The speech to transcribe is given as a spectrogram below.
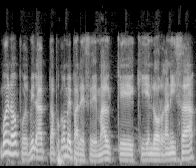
Bueno, pues mira, tampoco me parece mal que quien lo organiza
